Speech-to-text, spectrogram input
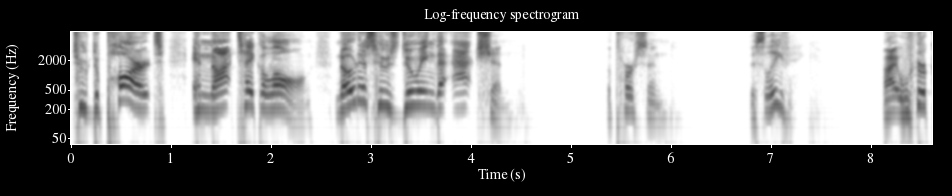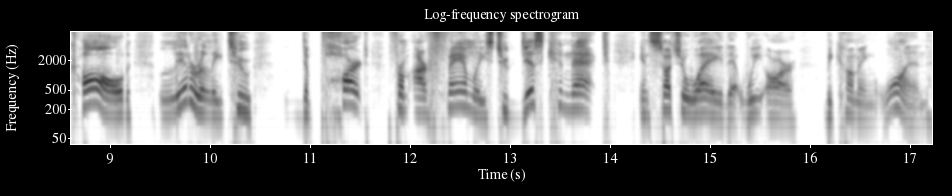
to depart and not take along. Notice who's doing the action the person that's leaving. All right, we're called literally to depart from our families, to disconnect in such a way that we are becoming one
